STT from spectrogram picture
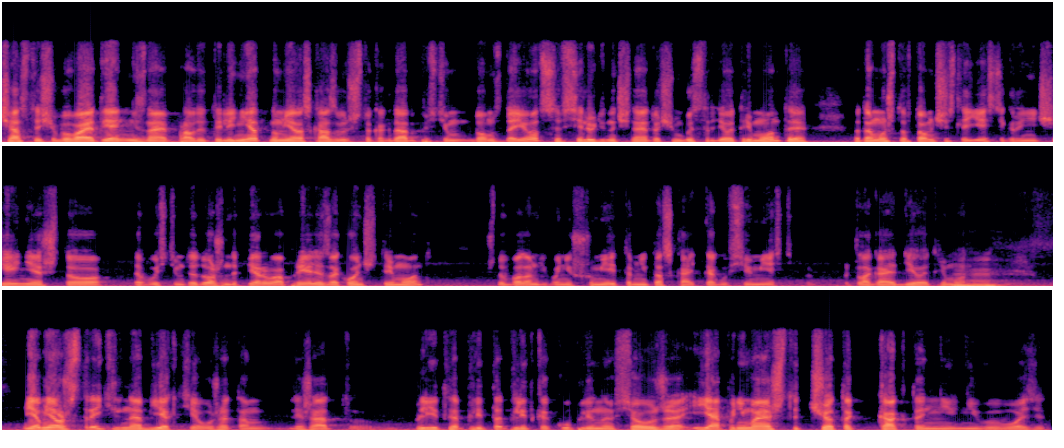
часто еще бывает, я не знаю, правда это или нет, но мне рассказывают, что когда, допустим, дом сдается, все люди начинают очень быстро делать ремонты, потому что в том числе есть ограничение, что, допустим, ты должен до 1 апреля закончить ремонт, чтобы потом, типа, не шуметь, там, не таскать. Как бы все вместе предлагают делать ремонт. Uh-huh. Я, у меня уже строительный объекте, уже там лежат плитка, плита, плитка куплена, все уже. И я понимаю, что что-то как-то не, не вывозит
